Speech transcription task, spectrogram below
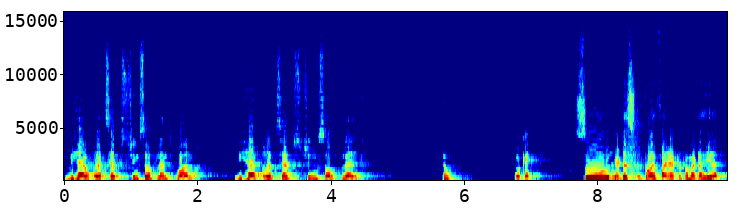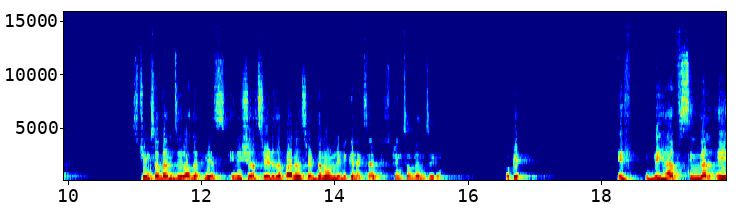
we have to accept strings of length 1 we have to accept strings of length 2 okay? So let us draw a finite automata here. Strings of length 0 that means initial state is a final state then only we can accept strings of length 0 okay if we have single A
